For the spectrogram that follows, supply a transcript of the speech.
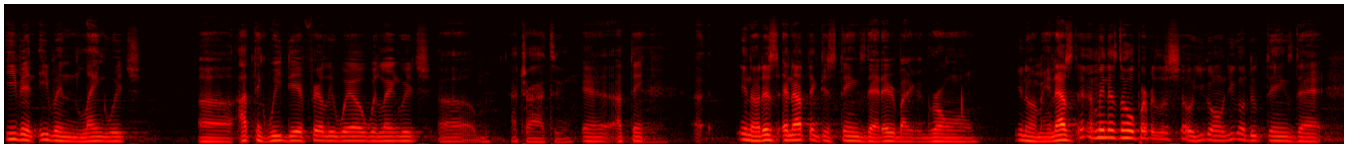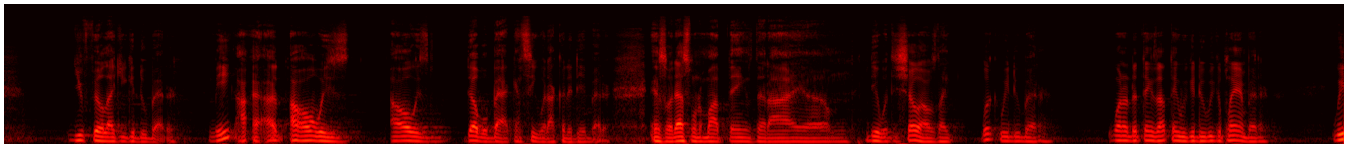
even even language. Uh, I think we did fairly well with language. Um, I tried to. yeah, I think, uh, you know, there's and I think there's things that everybody could grow on. You know what I mean? That's I mean that's the whole purpose of the show. You going you gonna do things that you feel like you could do better. Me, I, I, I always I always double back and see what I could have did better. And so that's one of my things that I um, did with the show. I was like, what could we do better? One of the things I think we could do, we could plan better. We,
